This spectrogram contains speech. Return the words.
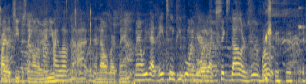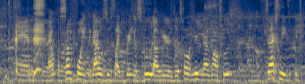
probably the cheapest thing on the menu. I love that. and that was our thing. Man, we had 18 people in here, like six dollars. We were broke. and at some point, the guy was just like, bring us food out here and just, oh, here, you guys want food? It's actually, if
